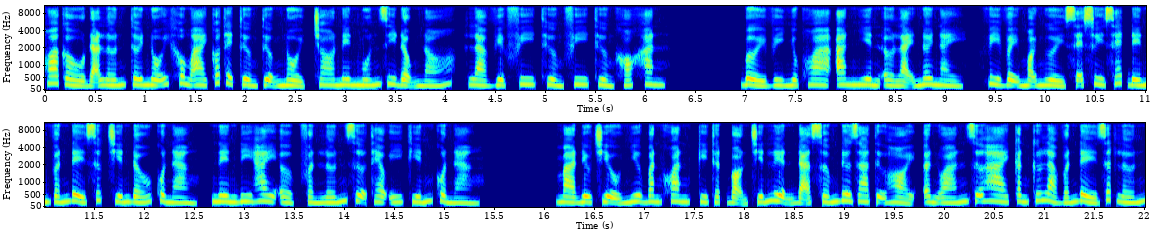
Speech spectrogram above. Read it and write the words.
hoa cầu đã lớn tới nỗi không ai có thể tưởng tượng nổi cho nên muốn di động nó là việc phi thường phi thường khó khăn. Bởi vì nhục hoa an nhiên ở lại nơi này, vì vậy mọi người sẽ suy xét đến vấn đề sức chiến đấu của nàng, nên đi hay ở phần lớn dựa theo ý kiến của nàng. Mà điều triệu như băn khoăn kỳ thật bọn chiến luyện đã sớm đưa ra tự hỏi ân oán giữa hai căn cứ là vấn đề rất lớn,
